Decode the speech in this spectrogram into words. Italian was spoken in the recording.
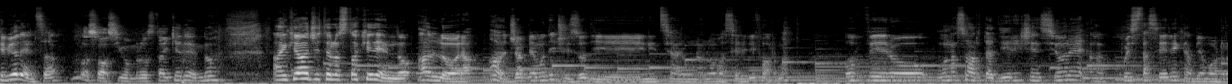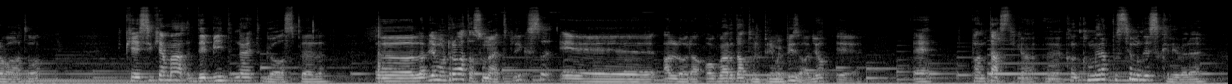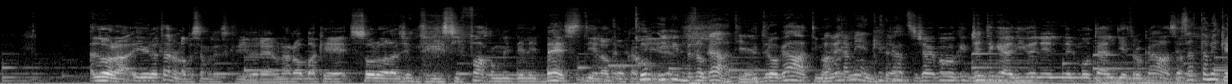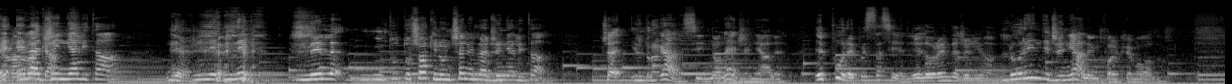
Che violenza? Non lo so, Simo, me lo stai chiedendo? Anche oggi te lo sto chiedendo. Allora, oggi abbiamo deciso di iniziare una nuova serie di format, ovvero una sorta di recensione a questa serie che abbiamo trovato, che si chiama The Midnight Gospel. Uh, l'abbiamo trovata su Netflix e allora ho guardato il primo episodio e è fantastica. Uh, co- come la possiamo descrivere? Allora, in realtà non la possiamo descrivere, è una roba che solo la gente che si fa come delle bestie la può Come capire. i drogati. I drogati, ma, Ma veramente? Che cazzo, cioè proprio che- gente che vive nel, nel motel dietro casa. Esattamente, è, è la ca- genialità Eh. ne- ne- nel, in tutto ciò che non c'è nella genialità. Cioè, il drogarsi non è geniale. Eppure questa E serie lo rende geniale. lo rende geniale in qualche modo.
